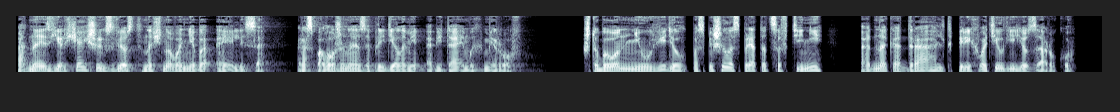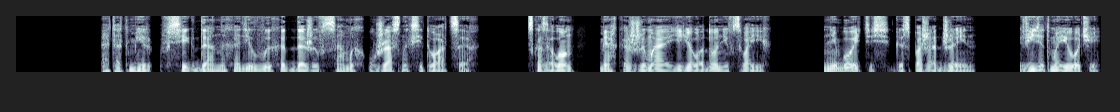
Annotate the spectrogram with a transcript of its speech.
одна из ярчайших звезд ночного неба Эйлиса, расположенная за пределами обитаемых миров. Чтобы он не увидел, поспешила спрятаться в тени, однако Драальд перехватил ее за руку. Этот мир всегда находил выход даже в самых ужасных ситуациях, сказал он, мягко сжимая ее ладони в своих. Не бойтесь, госпожа Джейн. Видят мои очи,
